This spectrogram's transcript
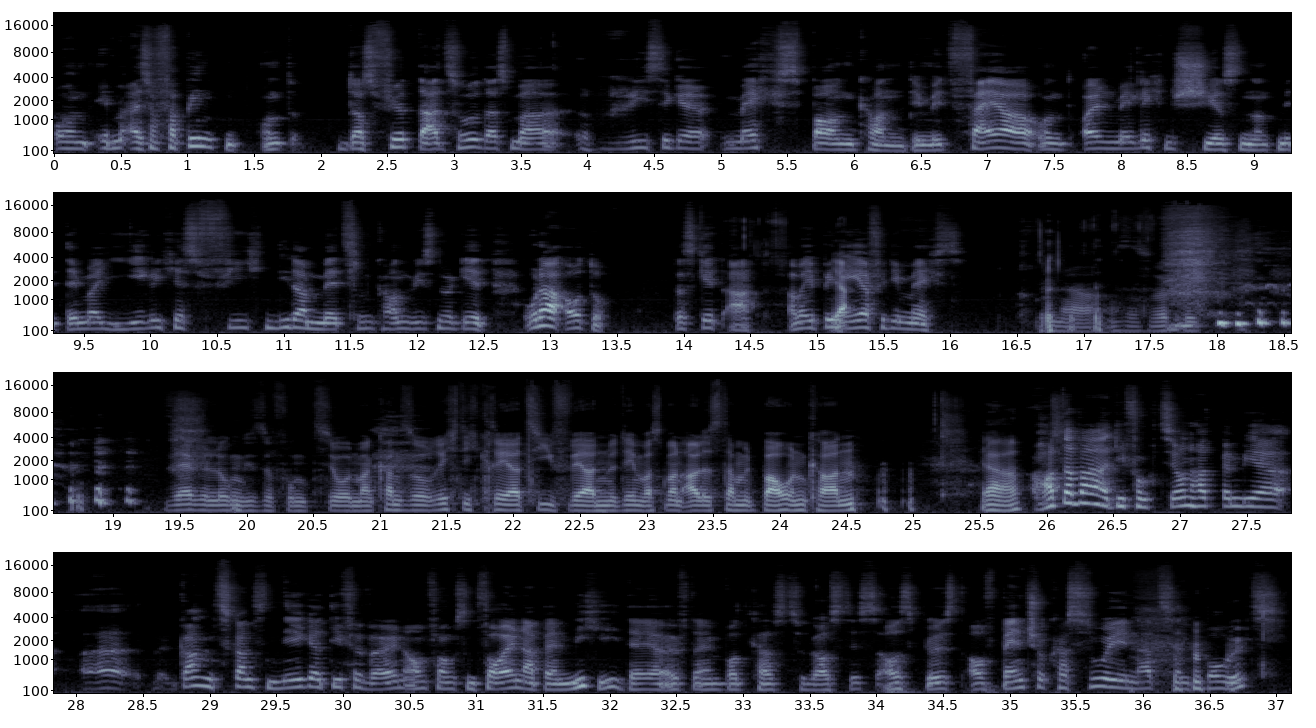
Und eben also verbinden. Und das führt dazu, dass man riesige Mechs bauen kann, die mit Feuer und allen möglichen schießen und mit dem man jegliches Viech niedermetzeln kann, wie es nur geht. Oder Auto. Das geht auch. Aber ich bin ja. eher für die Mechs. Ja, das ist wirklich sehr gelungen, diese Funktion. Man kann so richtig kreativ werden mit dem, was man alles damit bauen kann. Ja. Hat aber, die Funktion hat bei mir äh, ganz, ganz negative Wellen anfangs und vor allem auch bei Michi, der ja öfter im Podcast zu Gast ist, ausgelöst auf Banjo Kazooie Nuts and Bolts.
